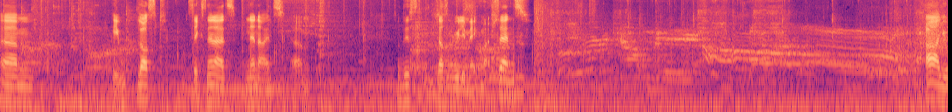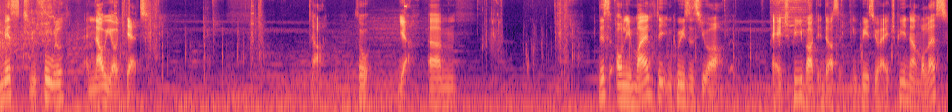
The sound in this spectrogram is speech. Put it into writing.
Um, okay, lost six nanites. nanites um, so this doesn't really make much sense. Ah, you missed, you fool. And now you're dead. Ah, so, yeah. Um, this only mildly increases your HP, but it does increase your HP nonetheless.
